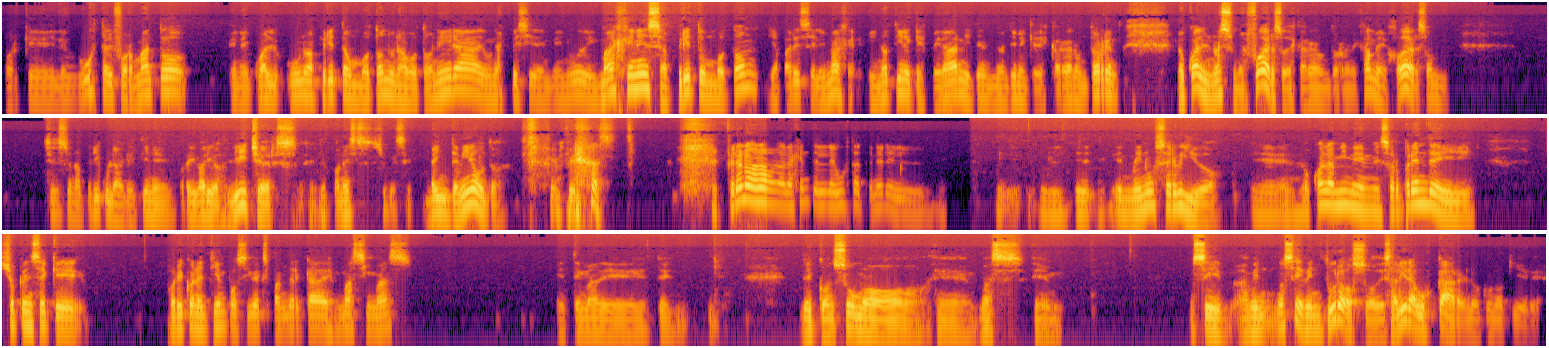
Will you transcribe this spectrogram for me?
porque le gusta el formato en el cual uno aprieta un botón de una botonera, una especie de menú de imágenes, aprieta un botón y aparece la imagen. Y no tiene que esperar, ni no tiene que descargar un torrent, lo cual no es un esfuerzo descargar un torrent. Déjame de joder, son. Si es una película que tiene por ahí varios leechers, eh, le pones, yo qué sé, 20 minutos, esperás. Pero no, no, a la gente le gusta tener el, el, menú servido, eh, lo cual a mí me sorprende y yo pensé que por ahí con el tiempo se iba a expandir cada vez más y más el tema de, de, consumo eh, más, eh, no, sé, no sé, venturoso, de salir a buscar lo que uno quiere.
